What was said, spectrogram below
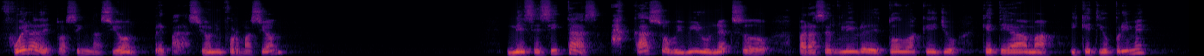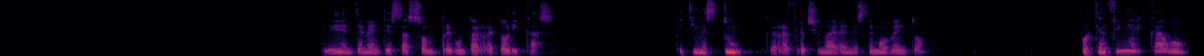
fuera de tu asignación, preparación y formación? ¿Necesitas acaso vivir un éxodo para ser libre de todo aquello que te ama y que te oprime? Evidentemente estas son preguntas retóricas que tienes tú que reflexionar en este momento. Porque al fin y al cabo,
